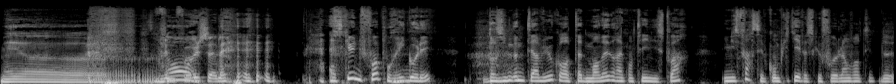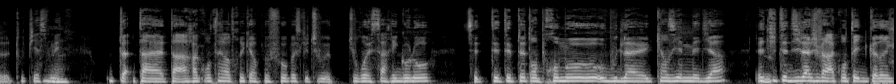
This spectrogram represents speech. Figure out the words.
Mais euh, Une non, fois au chalet. Est-ce qu'une fois, pour rigoler, dans une interview, quand on t'a demandé de raconter une histoire, une histoire c'est compliqué parce qu'il faut l'inventer de toute pièce, mais Mhm. t'as- raconté un truc un peu faux parce que tu, tu trouvais ça rigolo, t'étais peut-être en promo au bout de la 15e média, Et tu t'es dit là, je vais raconter une connerie.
